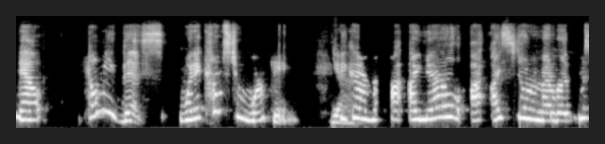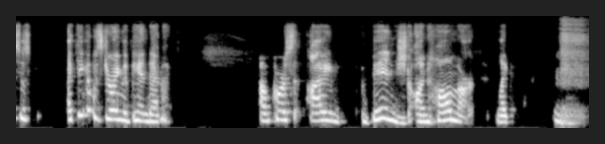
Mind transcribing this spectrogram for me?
Now, tell me this when it comes to working, yeah. because I, I know I, I still remember this is, I think it was during the pandemic. Of course, I binged on Hallmark like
